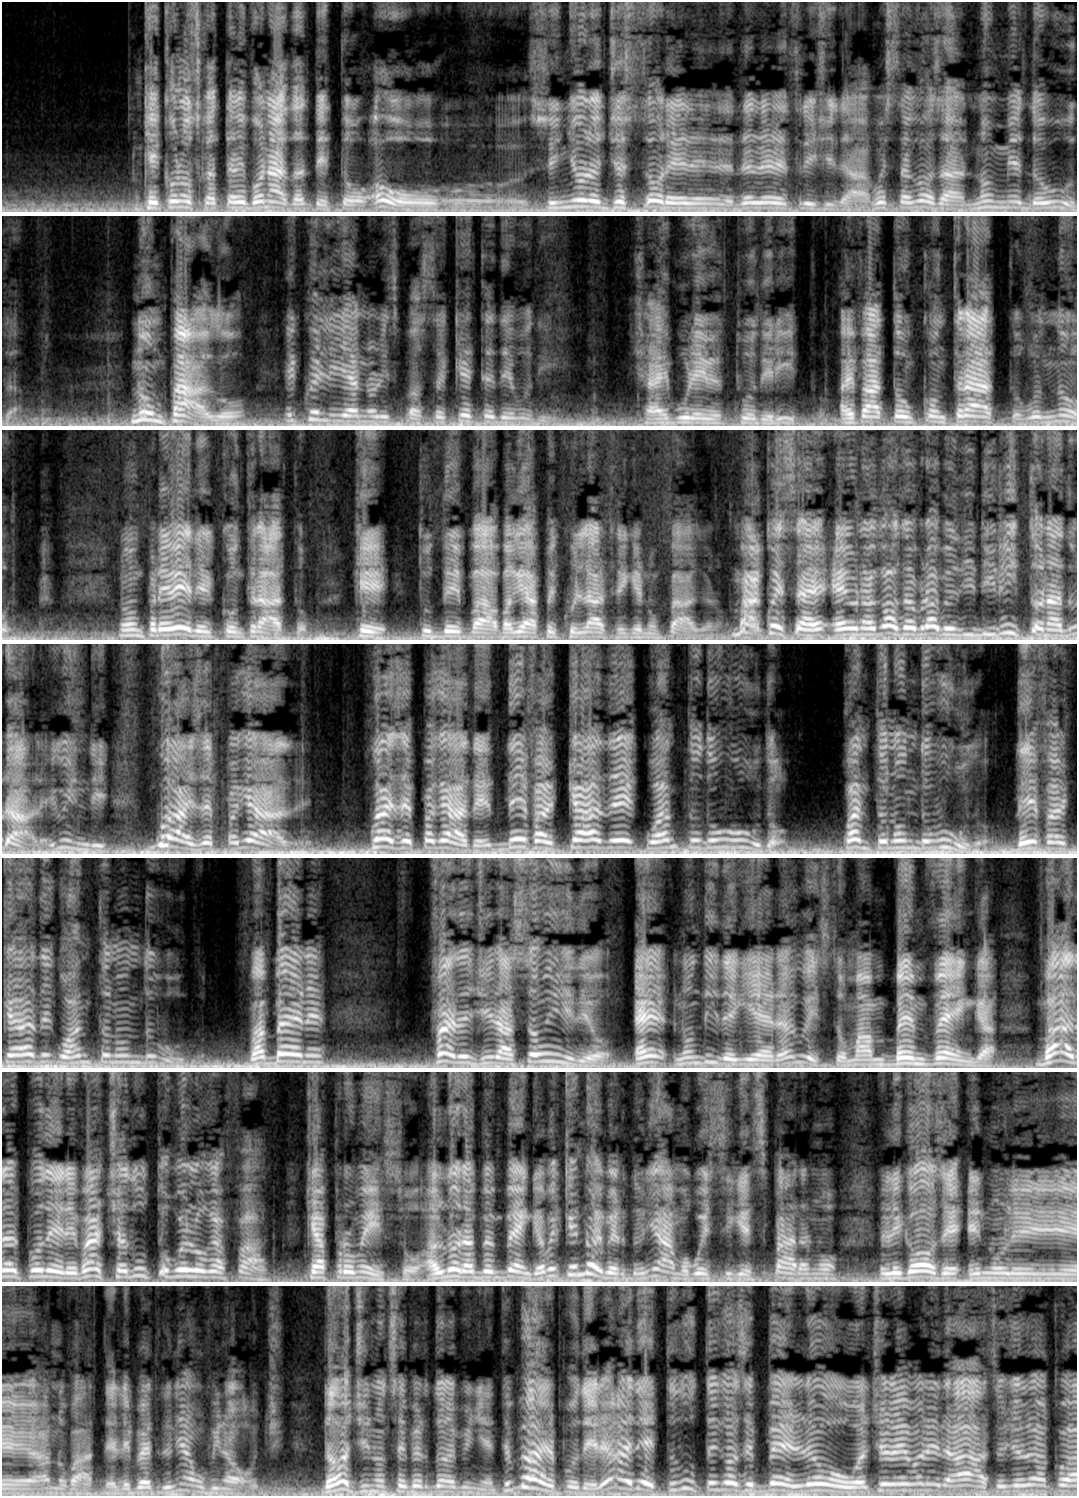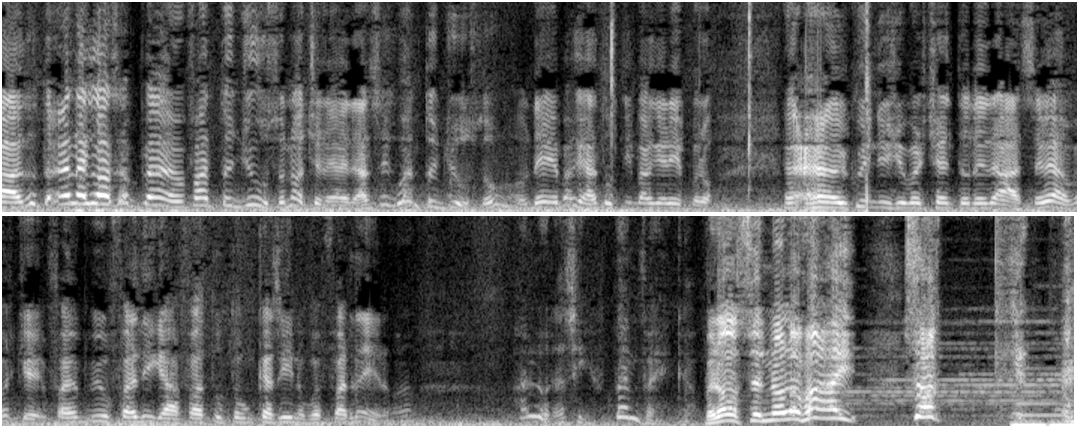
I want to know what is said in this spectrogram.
che conosco ha telefonato ha detto oh signore gestore dell'elettricità questa cosa non mi è dovuta non pago. E quelli gli hanno risposto e che te devo dire? C'hai pure il tuo diritto hai fatto un contratto con noi. Non prevede il contratto che tu debba pagare per quegli altri che non pagano. Ma questa è una cosa proprio di diritto naturale. Quindi guai se pagate guai se pagate defalcate quanto dovuto quanto non dovuto defalcate quanto non dovuto va bene? Fate girare sto video e non dite chi era questo, ma ben venga, vada al potere, faccia tutto quello che ha fatto, che ha promesso, allora ben venga, perché noi perdoniamo questi che sparano le cose e non le hanno fatte, le perdoniamo fino a oggi. Da oggi non si perdona più niente. Vai al potere, hai detto tutte cose belle, oh, ce le le tasse, ce le qua, tutto, è una cosa bella, fatto giusto, no ce le le tasse, quanto giusto? Uno deve pagare, tutti pagherebbero eh, il 15% delle tasse, vero? perché fai più fatica a fare tutto un casino per far nero, no? Allora sì, ben venga. Però se non lo fai, so...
